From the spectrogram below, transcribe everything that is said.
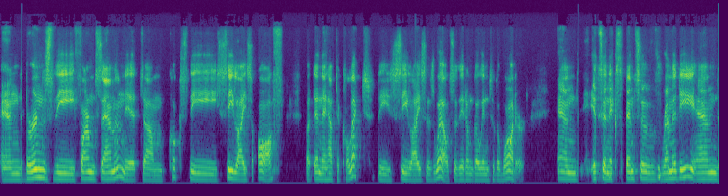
and burns the farmed salmon. It um, cooks the sea lice off, but then they have to collect these sea lice as well so they don't go into the water. And it's an expensive remedy, and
